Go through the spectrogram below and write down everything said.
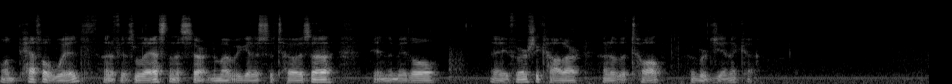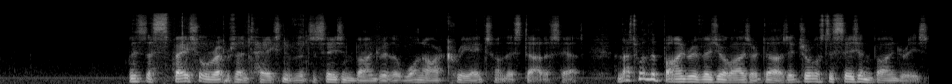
on petal width, and if it's less than a certain amount, we get a setosa in the middle, a versicolor, and at the top, a virginica. This is a spatial representation of the decision boundary that 1R creates on this data set. And that's what the boundary visualizer does. It draws decision boundaries.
